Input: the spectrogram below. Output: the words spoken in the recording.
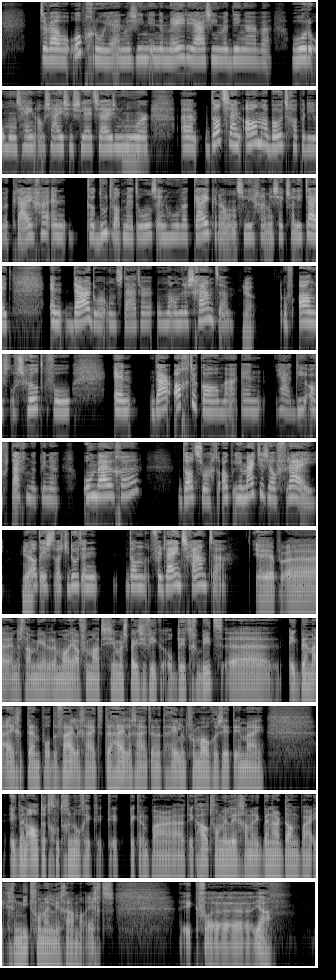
terwijl we opgroeien. En we zien in de media, zien we dingen, we horen om ons heen, oh zij is een slet, zij is een Mhm. hoer. Ehm, dat zijn allemaal boodschappen die we krijgen en dat doet wat met ons en hoe we kijken naar ons lichaam en seksualiteit. En daardoor ontstaat er onder andere schaamte. Ja. Of angst of schuldgevoel. En daarachter komen en ja, die overtuigingen kunnen ombuigen, dat zorgt er ook. Je maakt jezelf vrij. Ja. Dat is wat je doet en dan verdwijnt schaamte. Ja, je hebt, eh, en er staan meerdere mooie affirmaties in, maar specifiek op dit gebied. eh, ik ben mijn eigen tempel, de veiligheid, de heiligheid en het helend vermogen zit in mij. Ik ben altijd goed genoeg. Ik, ik, ik pik er een paar uit. Ik houd van mijn lichaam en ik ben haar dankbaar. Ik geniet van mijn lichaam. Echt, ik, eh, ja,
